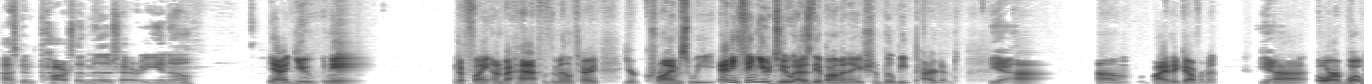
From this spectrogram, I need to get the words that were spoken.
has been part of the military. You know. Yeah, you need to fight on behalf of the military. Your crimes, we anything you do as the abomination will be pardoned Yeah. uh, um, by the government. Yeah. uh, or what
